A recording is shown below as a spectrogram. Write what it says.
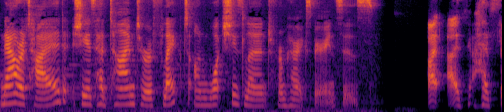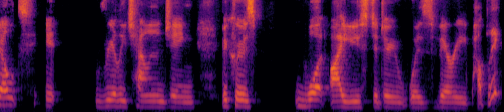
Now retired, she has had time to reflect on what she's learned from her experiences. I, I have felt it really challenging because what I used to do was very public.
